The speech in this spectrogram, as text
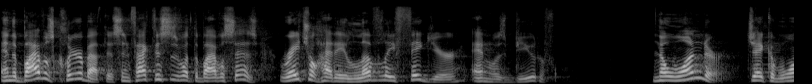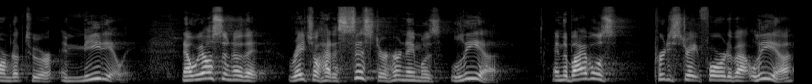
And the Bible's clear about this. In fact, this is what the Bible says Rachel had a lovely figure and was beautiful. No wonder Jacob warmed up to her immediately. Now, we also know that Rachel had a sister. Her name was Leah. And the Bible's pretty straightforward about Leah.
